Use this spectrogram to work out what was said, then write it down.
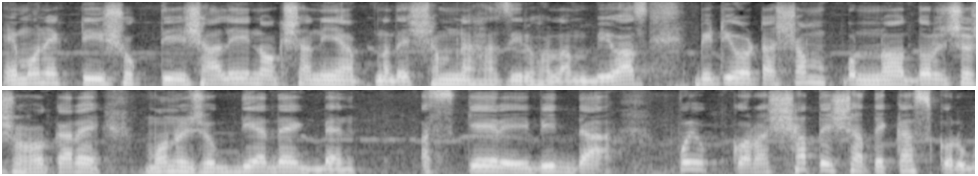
এমন একটি শক্তিশালী নকশা নিয়ে আপনাদের সামনে হাজির হলাম বিওয়াস ভিডিওটা সম্পূর্ণ ধৈর্য সহকারে মনোযোগ দিয়ে দেখবেন। আজকের এই বিদ্যা প্রয়োগ করার সাথে সাথে কাজ করব,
